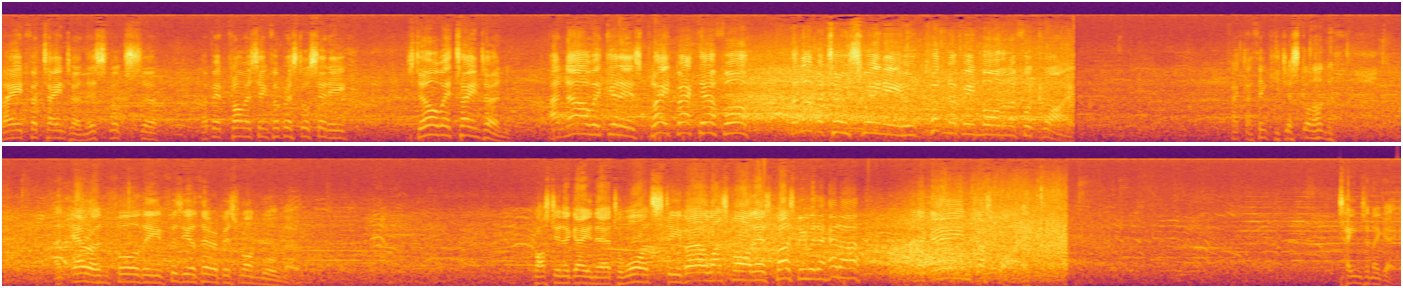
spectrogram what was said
Played for Tainton. This looks uh, a bit promising for Bristol City. Still with Tainton. And now with Gillies. Played back there for the number two, Sweeney, who couldn't have been more than a foot wide. In fact, I think he just got on an errand for the physiotherapist, Ron Woolnough. Crossed in again there towards Steve Earle once more. There's Busby with a header. And again, just wide. Tainton again.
